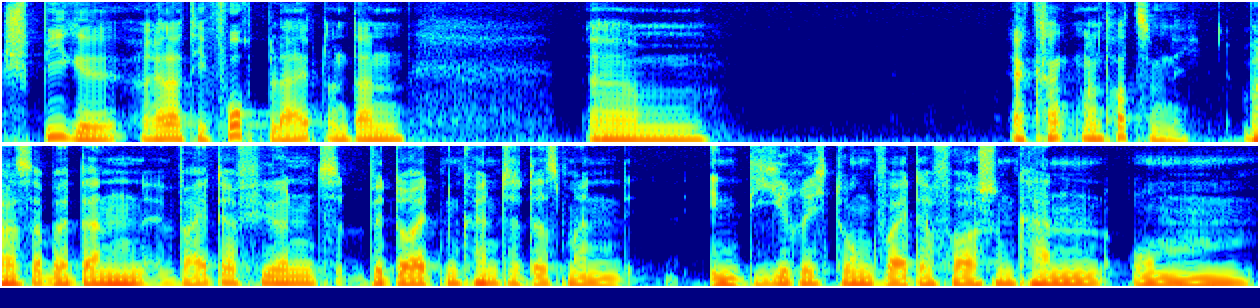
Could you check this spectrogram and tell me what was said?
Spiegel relativ hoch bleibt und dann ähm, erkrankt man trotzdem nicht. Was aber dann weiterführend bedeuten könnte, dass man in die Richtung weiter forschen kann, um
